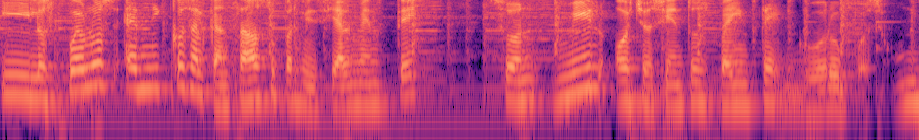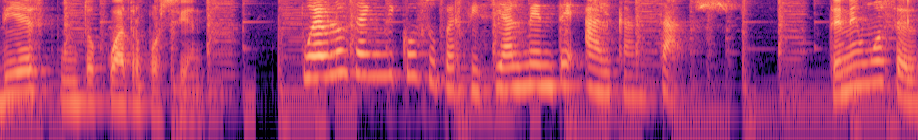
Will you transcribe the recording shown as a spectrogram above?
Y los pueblos étnicos alcanzados superficialmente son 1.820 grupos, un 10.4%. Pueblos étnicos superficialmente alcanzados. Tenemos el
